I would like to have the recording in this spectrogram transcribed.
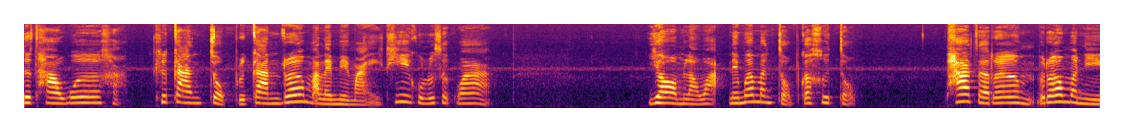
The Tower ค่ะ คือการจบหรือการเริ่มอะไรใหม่ ๆ ที่คุณรู้สึกว่า ยอมแล้วอะในเมื่อมันจบก็คือจบ ถ้าจะเริ่มเริ่มวันนี้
